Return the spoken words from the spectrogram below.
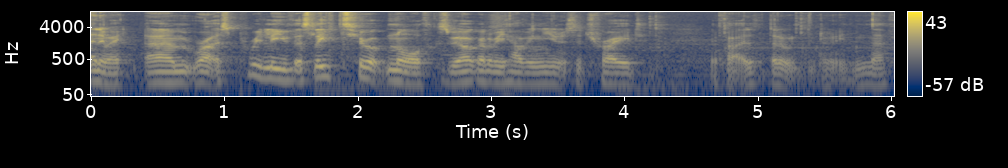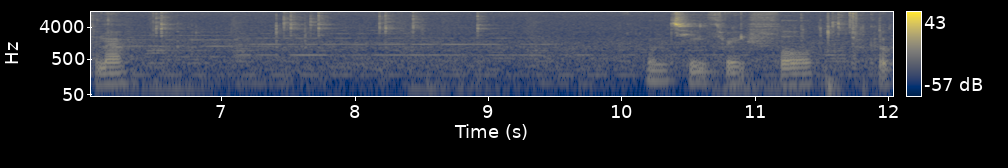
Anyway, um, right. Let's probably leave. Let's leave two up north because we are going to be having units to trade. In fact, I don't, don't need them there for now. One, two, three, four. Cool.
